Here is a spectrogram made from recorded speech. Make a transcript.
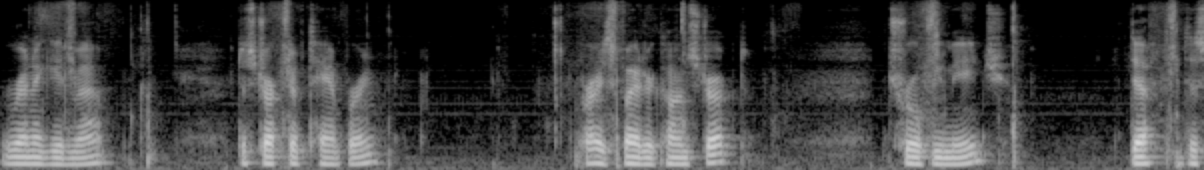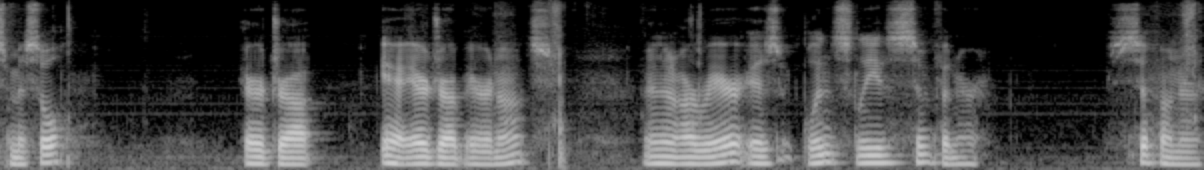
Renegade Map, Destructive Tampering, Prize Fighter Construct, Trophy Mage, Deft Dismissal, Airdrop, yeah, Airdrop Aeronauts, and then our rare is Glint Sleeve Symphoner. Symphoner,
